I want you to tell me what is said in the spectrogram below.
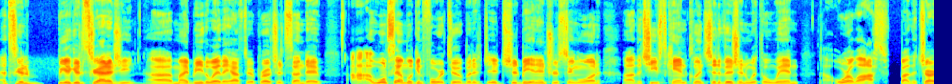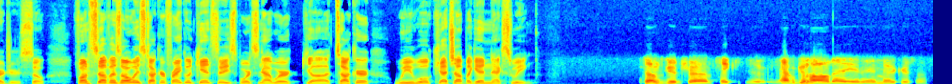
That's going to be a good strategy. Uh, might be the way they have to approach it Sunday. I won't say I'm looking forward to it, but it, it should be an interesting one. Uh, the Chiefs can clinch the division with a win uh, or a loss by the Chargers. So fun stuff as always. Tucker Franklin, Kansas City Sports Network. Uh, Tucker, we will catch up again next week. Sounds good, Trev. Take uh, have a good holiday and, and Merry Christmas.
